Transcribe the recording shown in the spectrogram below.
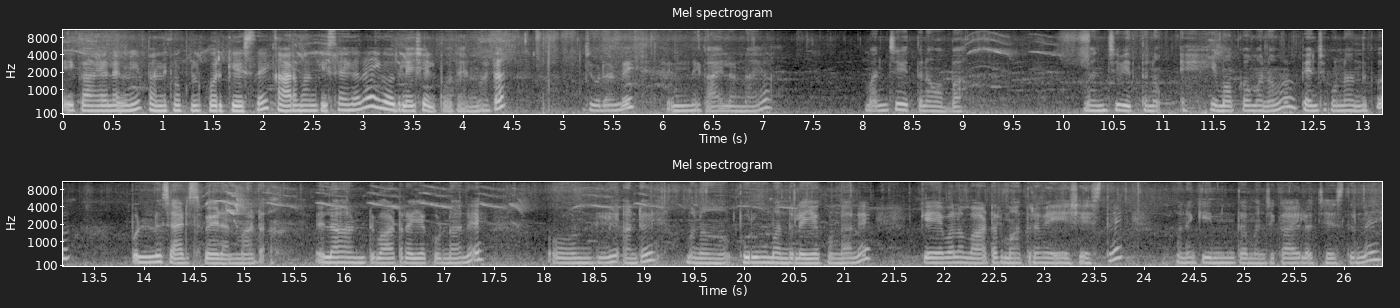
ఈ కాయలన్నీ పందికొక్కులు కొరికేస్తాయి కారం అనిపిస్తాయి కదా ఇక వదిలేసి వెళ్ళిపోతాయి అనమాట చూడండి ఎన్ని కాయలు ఉన్నాయో మంచి విత్తనం అబ్బా. మంచి విత్తనం. ఈ మొక్క మనం పెంచుకున్నందుకు ఫుల్ సాటిస్ఫైడ్ అనమాట ఎలాంటి వాటర్ వేయకుండానే ఓన్లీ అంటే మన పురుగు మందులు వేయకుండానే కేవలం వాటర్ మాత్రమే వేసేస్తే మనకి ఇంత మంచి కాయలు వచ్చేస్తున్నాయి.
